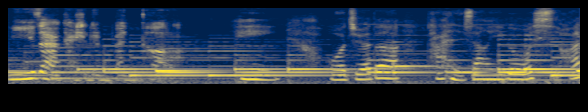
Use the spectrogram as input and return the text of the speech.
你咋开始认班课了？嘿，我觉得他很像一个我喜欢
